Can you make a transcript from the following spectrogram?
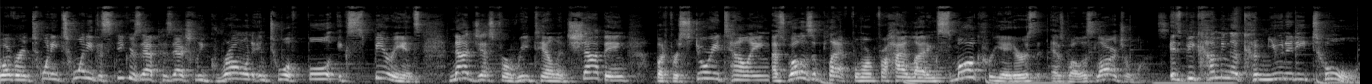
However, in 2020, the SNKRS app has actually grown into a full experience, not just for retail and shopping, but for storytelling, as well as a platform for highlighting small creators as well as larger ones. It's becoming a community tool.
